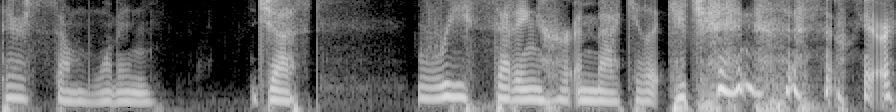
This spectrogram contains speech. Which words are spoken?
there's some woman just resetting her immaculate kitchen where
